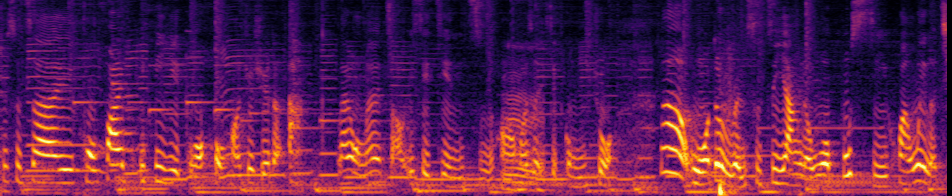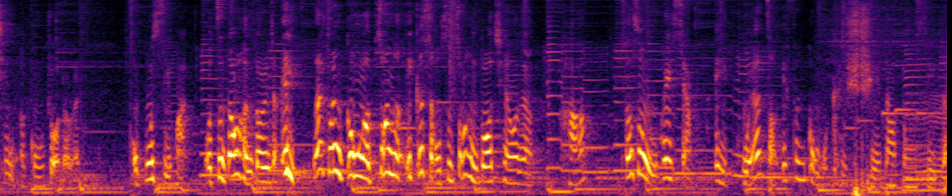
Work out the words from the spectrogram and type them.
就是在 Form Five 一毕业过后哈，就觉得啊，来我们要找一些兼职哈，或者一些工作。那我的人是这样的，我不喜欢为了钱而工作的人。我不喜欢，我知道很多人讲，哎，那份工啊，赚了一个小时赚很多钱。我讲好，但是我会想，哎，我要找一份工，我可以学到东西的。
